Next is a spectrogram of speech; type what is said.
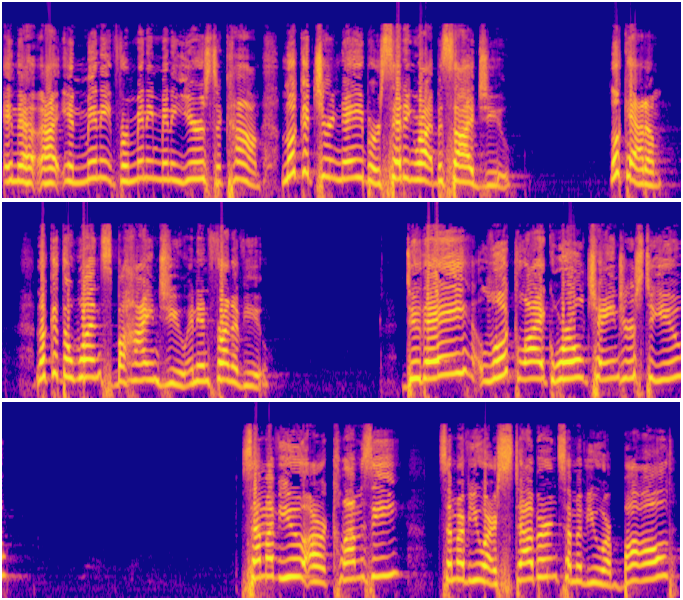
in the, uh, in many, for many, many years to come? Look at your neighbor sitting right beside you. Look at them. Look at the ones behind you and in front of you. Do they look like world changers to you? Some of you are clumsy. Some of you are stubborn. Some of you are bald.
